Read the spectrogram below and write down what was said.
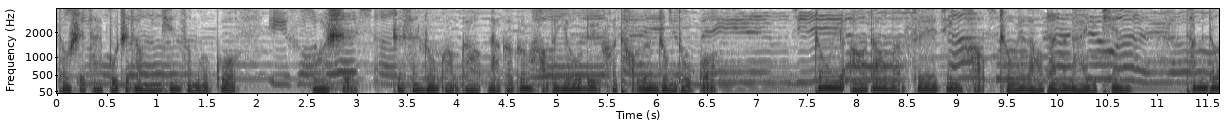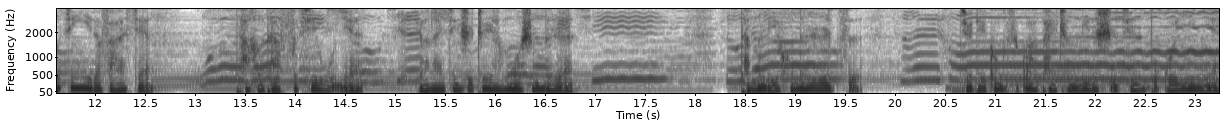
都是在不知道明天怎么过，或是这三种广告哪个更好的忧虑和讨论中度过。终于熬到了岁月静好，成为老板的那一天，他们都惊异地发现，他和他夫妻五年。原来竟是这样陌生的人。他们离婚的日子，距离公司挂牌成立的时间不过一年。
